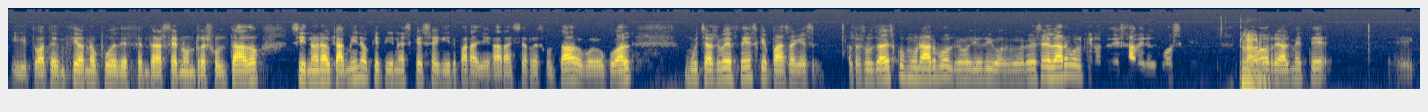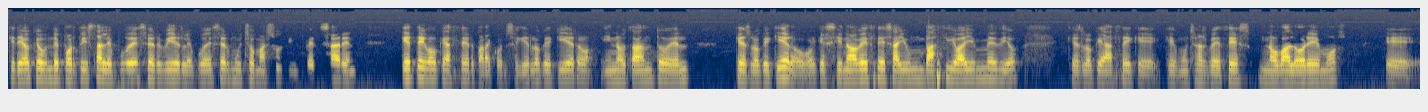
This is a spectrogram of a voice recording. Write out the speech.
y tu atención no puede centrarse en un resultado, sino en el camino que tienes que seguir para llegar a ese resultado, con lo cual muchas veces, ¿qué pasa? Que el resultado es como un árbol, yo, yo digo, es el árbol que no te deja ver el bosque. Claro. Realmente eh, creo que a un deportista le puede servir, le puede ser mucho más útil pensar en qué tengo que hacer para conseguir lo que quiero y no tanto el qué es lo que quiero, porque si no a veces hay un vacío ahí en medio que es lo que hace que, muchas veces no valoremos eh,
